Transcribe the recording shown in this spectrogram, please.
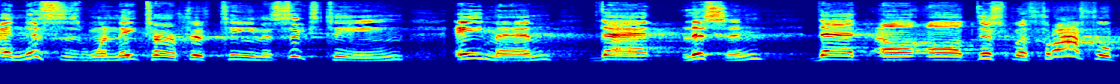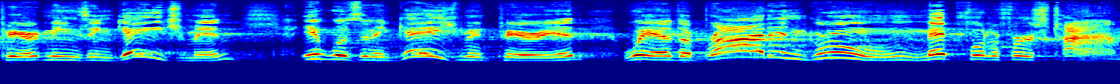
and this is when they turned 15 to 16, amen, that, listen, that uh, uh, this betrothal period means engagement. It was an engagement period where the bride and groom met for the first time.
